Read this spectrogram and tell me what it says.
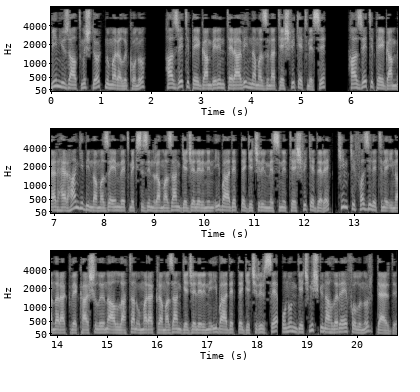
1164 numaralı konu, Hazreti Peygamber'in teravih namazına teşvik etmesi, Hazreti Peygamber herhangi bir namazı emretmeksizin Ramazan gecelerinin ibadette geçirilmesini teşvik ederek, kim ki faziletine inanarak ve karşılığını Allah'tan umarak Ramazan gecelerini ibadette geçirirse, onun geçmiş günahları efolunur, derdi.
